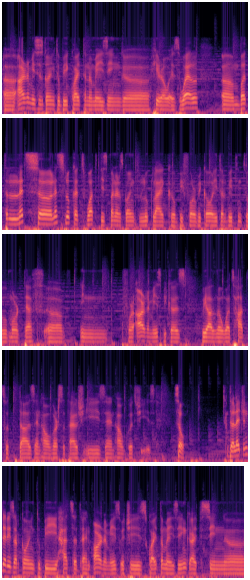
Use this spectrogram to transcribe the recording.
Uh, Artemis is going to be quite an amazing uh, hero as well. Um, but let's uh, let's look at what this banner is going to look like uh, before we go a little bit into more depth uh, in for Artemis because we all know what Hatset does and how versatile she is and how good she is. So the legendaries are going to be Hatset and Artemis, which is quite amazing. I've seen uh,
